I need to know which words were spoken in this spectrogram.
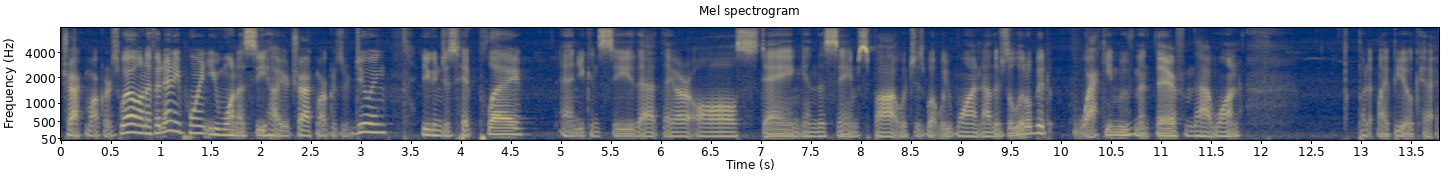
track marker as well. And if at any point you want to see how your track markers are doing, you can just hit play and you can see that they are all staying in the same spot, which is what we want. Now there's a little bit wacky movement there from that one, but it might be okay.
